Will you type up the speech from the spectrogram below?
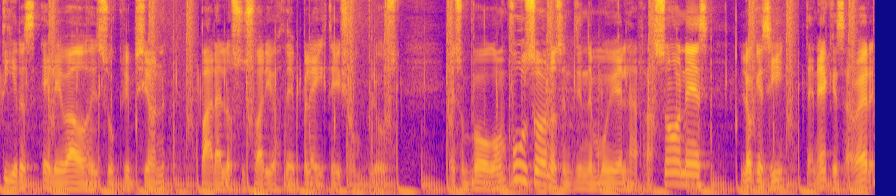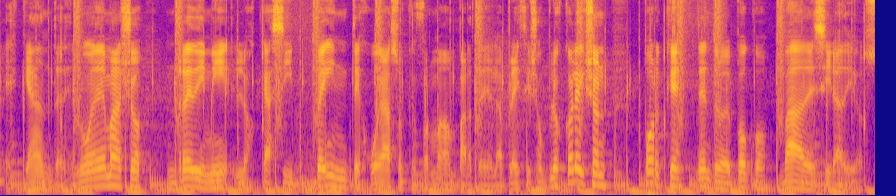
tiers elevados de suscripción para los usuarios de PlayStation Plus. Es un poco confuso, no se entienden muy bien las razones. Lo que sí tenés que saber es que antes del 9 de mayo redimí los casi 20 juegazos que formaban parte de la PlayStation Plus Collection porque dentro de poco va a decir adiós.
